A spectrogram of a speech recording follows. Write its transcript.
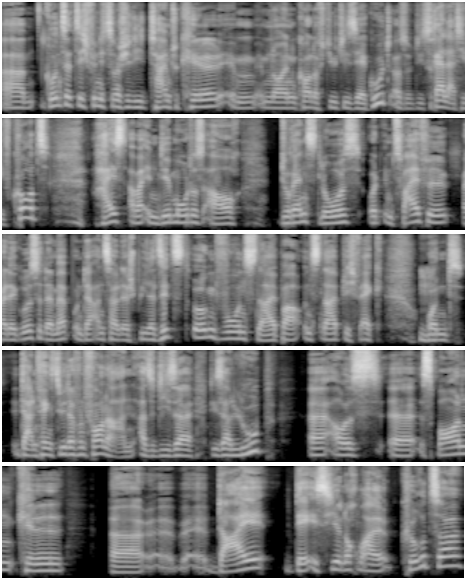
Ähm, grundsätzlich finde ich zum Beispiel die Time to Kill im, im neuen Call of Duty sehr gut. Also die ist relativ kurz, heißt aber in dem Modus auch, du rennst los und im Zweifel bei der Größe der Map und der Anzahl der Spieler sitzt irgendwo ein Sniper und snipt dich weg. Mhm. Und dann fängst du wieder von vorne an. Also dieser, dieser Loop äh, aus äh, Spawn, Kill, äh, Die, der ist hier nochmal kürzer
